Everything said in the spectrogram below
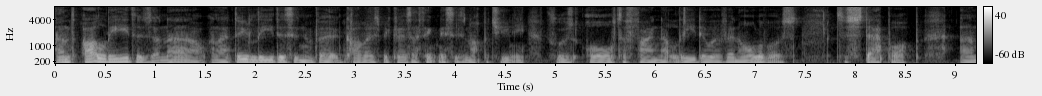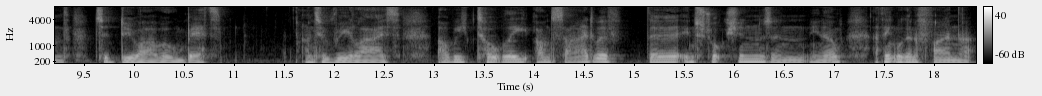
and our leaders are now and i do leaders in inverted commas because i think this is an opportunity for us all to find that leader within all of us to step up and to do our own bit and to realize are we totally on side with the instructions? And you know i think we're going to find that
